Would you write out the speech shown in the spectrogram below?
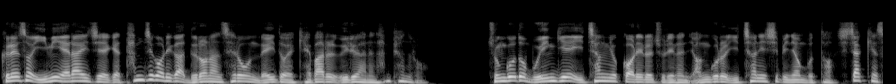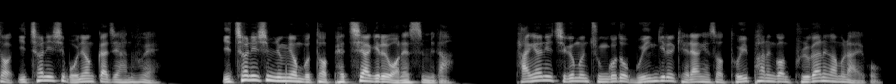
그래서 이미 LIG에게 탐지거리가 늘어난 새로운 레이더의 개발을 의뢰하는 한편으로 중고도 무인기의 이착륙 거리를 줄이는 연구를 2022년부터 시작해서 2025년까지 한 후에 2026년부터 배치하기를 원했습니다. 당연히 지금은 중고도 무인기를 개량해서 도입하는 건 불가능함을 알고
